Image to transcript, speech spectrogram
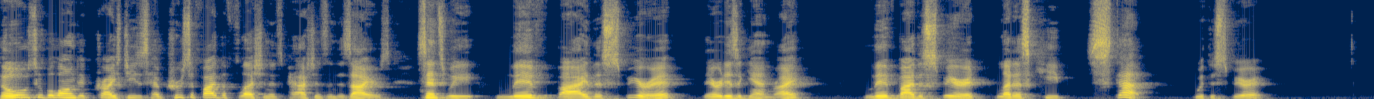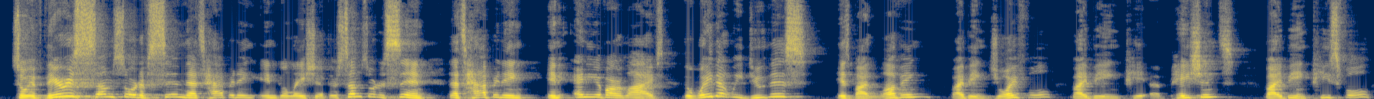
Those who belong to Christ Jesus have crucified the flesh and its passions and desires. Since we live by the Spirit, there it is again, right? Live by the Spirit, let us keep step with the Spirit. So if there is some sort of sin that's happening in Galatia, if there's some sort of sin that's happening in any of our lives, the way that we do this is by loving, by being joyful, by being uh, patient, by being peaceful,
